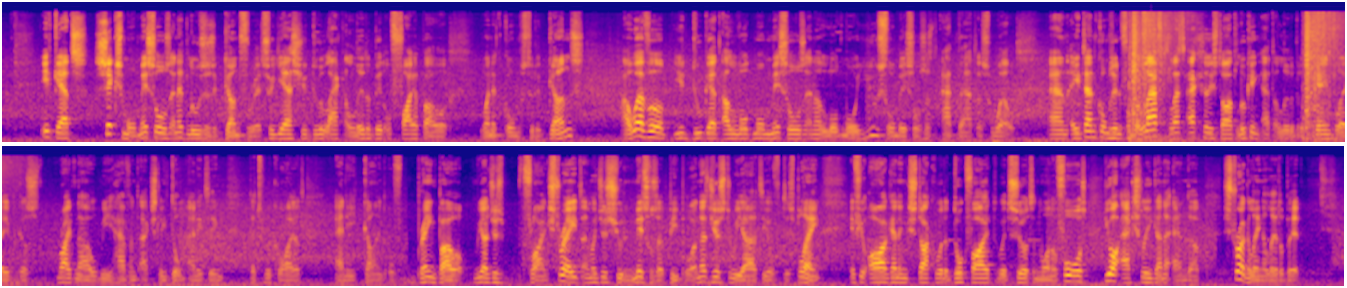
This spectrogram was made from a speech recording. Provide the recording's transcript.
it gets 6 more missiles and it loses a gun for it. So yes, you do lack a little bit of firepower when it comes to the guns. However, you do get a lot more missiles and a lot more useful missiles at that as well. And A10 comes in from the left. Let's actually start looking at a little bit of gameplay because right now we haven't actually done anything that's required any kind of brain power. We are just flying straight and we're just shooting missiles at people and that's just the reality of this plane. If you are getting stuck with a dogfight with certain 104s, you are actually gonna end up struggling a little bit.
